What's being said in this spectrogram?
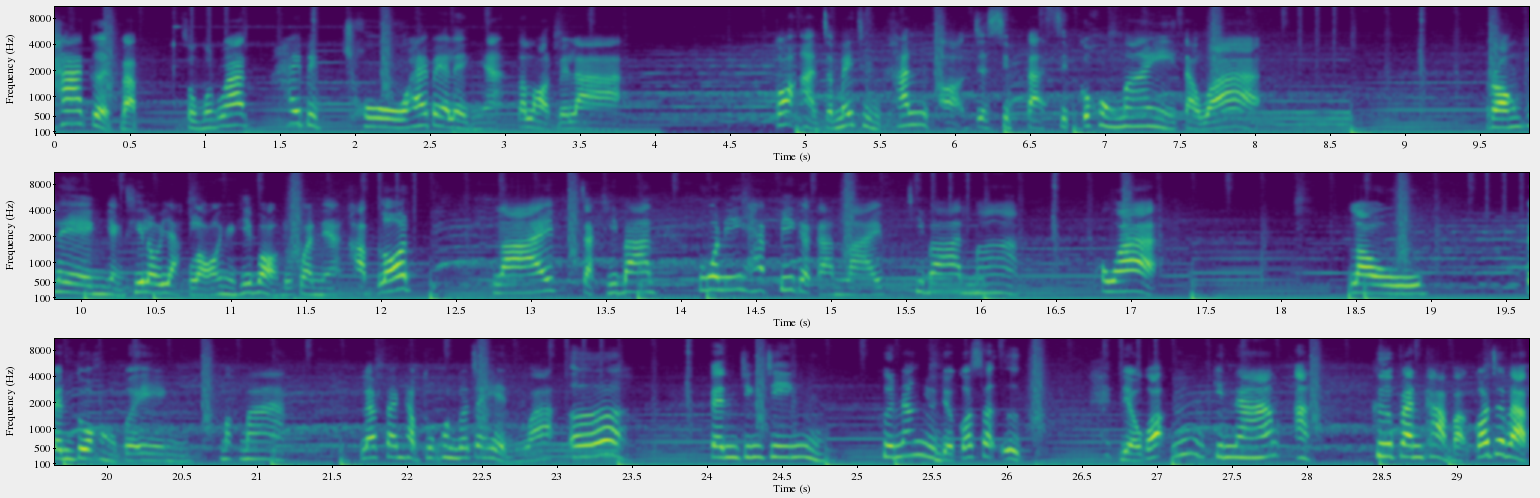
ถ้าเกิดแบบสมมติว่าให้ไปโชว์ให้ไปอะไรอย่างเงี้ยตลอดเวลา ก็อาจจะไม่ถึงขั้นเอ่อ70 80ก็คงไม่ แต่ว่าร้องเพลงอย่างที่เราอยากร้องอย่างที่บอกทุกวันเนี้ยขับรถ ไลฟ์จากที่บ้านทุกวันนี้แฮปปี้กับการไลฟ์ที่บ้านมาก เพราะว่าเราเป็นตัวของตัวเองมาก ๆ แล้วแฟนคลับทุกคนก็จะเห็นว่า เออ เป็นจริง ๆ คือนั่งอยู่เดี๋ยวก็สะอึก เดี๋ยวก็กินน้ำอะคือแฟนคลับอะก็จะแบบ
